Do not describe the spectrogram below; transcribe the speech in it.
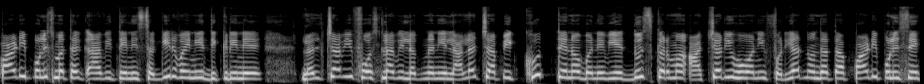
પાડી પોલીસ મથક આવી તેની સગીર વયની દીકરીને લલચાવી, ફોસલાવી, લગ્નની લાલચ આપી ખુદ તેનો બનેવીએ દુષ્કર્મ. આચર્યું હોવાની ફરિયાદ નોંધાતા પાડી પોલીસે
